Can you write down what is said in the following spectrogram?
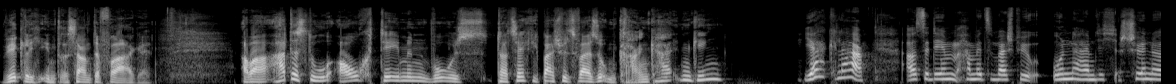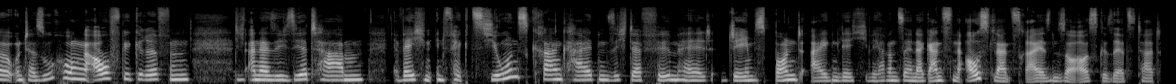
wirklich interessante Frage. Aber hattest du auch Themen, wo es tatsächlich beispielsweise um Krankheiten ging? Ja, klar. Außerdem haben wir zum Beispiel unheimlich schöne Untersuchungen aufgegriffen, die analysiert haben, welchen Infektionskrankheiten sich der Filmheld James Bond eigentlich während seiner ganzen Auslandsreisen so ausgesetzt hat.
